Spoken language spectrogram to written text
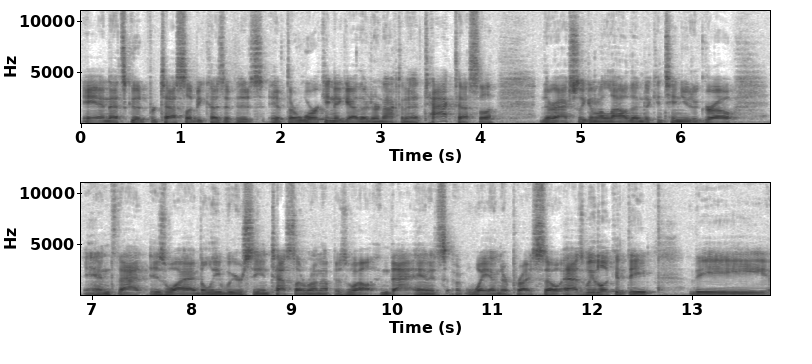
And that's good for Tesla because if it's if they're working together, they're not going to attack Tesla. They're actually going to allow them to continue to grow, and that is why I believe we are seeing Tesla run up as well. And that and it's way underpriced. So as we look at the the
